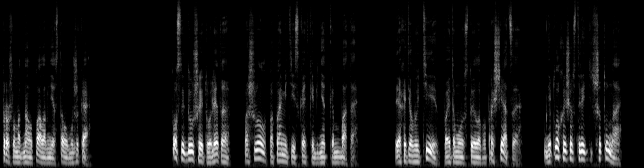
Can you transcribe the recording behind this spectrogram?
В прошлом одна упала мне с того мужика. После душа и туалета пошел по памяти искать кабинет комбата. Я хотел уйти, поэтому стоило попрощаться. Неплохо еще встретить шатуна.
